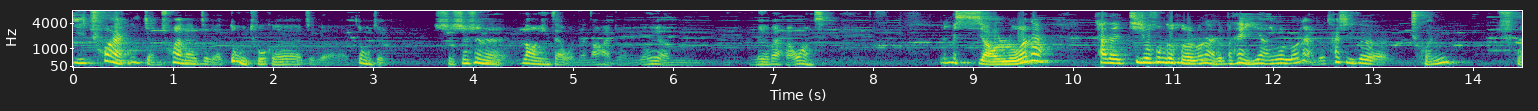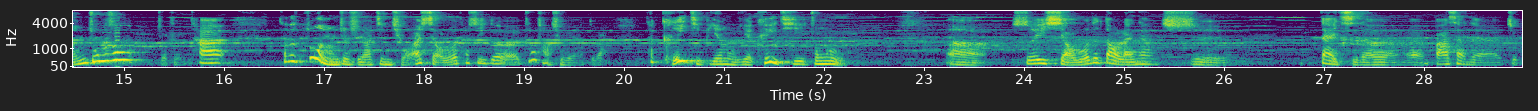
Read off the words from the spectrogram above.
一串一整串的这个动图和这个动作，是深深的烙印在我的脑海中，永远没有办法忘记。那么小罗呢，他的踢球风格和罗纳尔多不太一样，因为罗纳尔多他是一个纯纯中锋，就是他他的作用就是要进球，而小罗他是一个中场球员，对吧？他可以踢边路，也可以踢中路。啊，所以小罗的到来呢，是带起了呃巴萨的这个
